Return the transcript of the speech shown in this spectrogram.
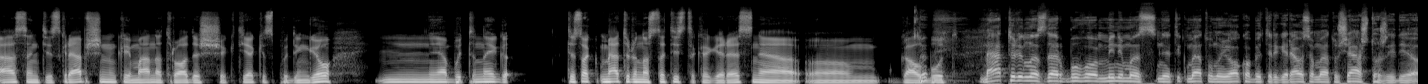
esantys krepšininkai, man atrodė šiek tiek įspūdingiau, nebūtinai... Tiesiog meturino statistika geresnė, um, galbūt Meturinas dar buvo minimas ne tik metų nujoko, bet ir geriausio metų šešto žaidėjo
